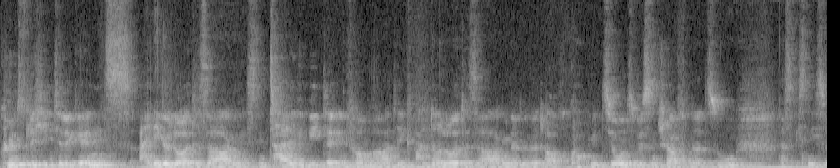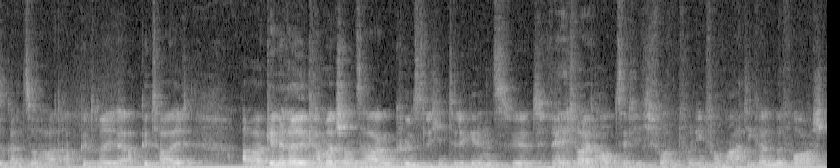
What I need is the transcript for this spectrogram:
Künstliche Intelligenz, einige Leute sagen, ist ein Teilgebiet der Informatik, andere Leute sagen, da gehört auch Kognitionswissenschaften dazu. Das ist nicht so ganz so hart abgeteilt. Aber generell kann man schon sagen, künstliche Intelligenz wird weltweit hauptsächlich von, von Informatikern beforscht.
